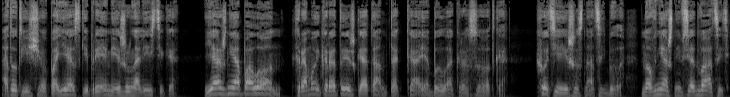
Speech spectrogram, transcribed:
А тут еще поездки, премии, журналистика. Я ж не Аполлон, хромой коротышка, а там такая была красотка. Хоть ей и шестнадцать было, но внешне все двадцать.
